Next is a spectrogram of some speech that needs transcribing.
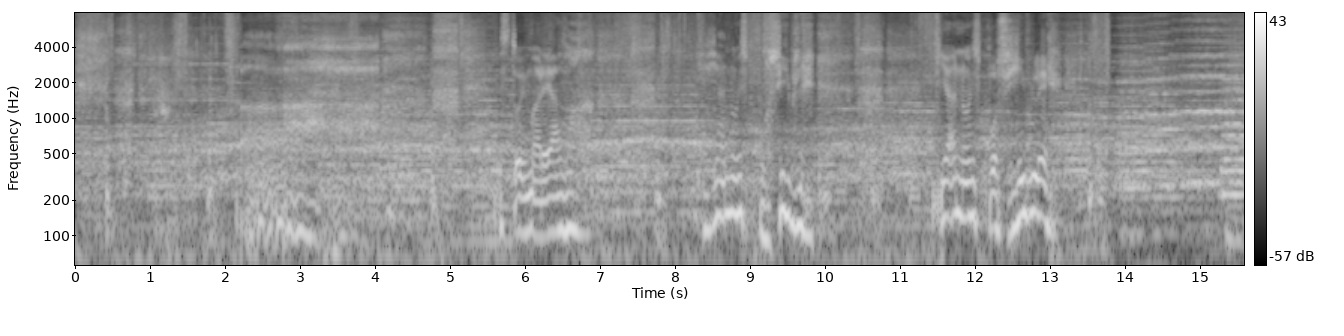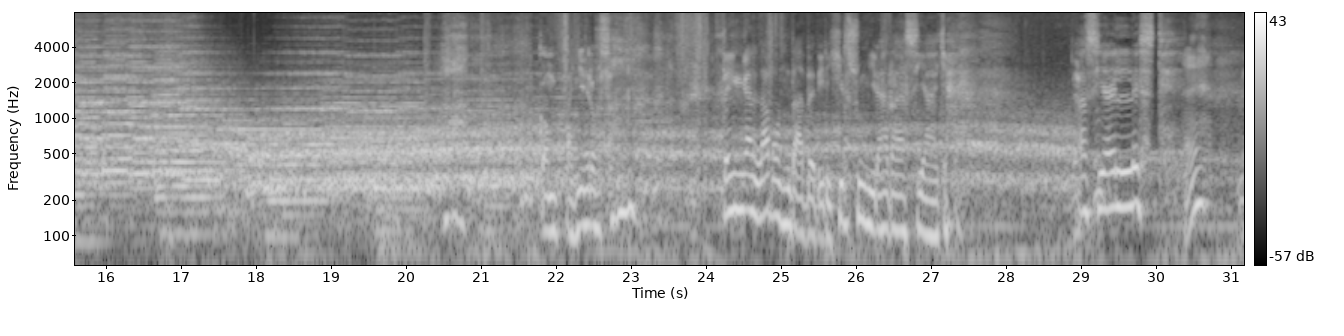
Estoy mareado. Ya no es posible. Ya no es posible. Compañeros, tengan la bondad de dirigir su mirada hacia allá. Hacia el este.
